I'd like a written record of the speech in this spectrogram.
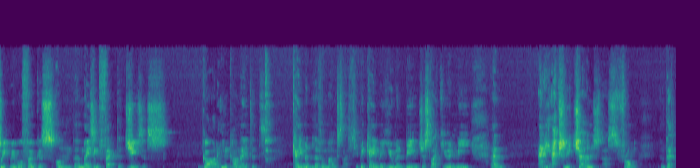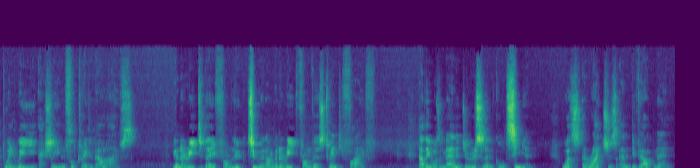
week we will focus on the amazing fact that Jesus, God incarnated, came and lived amongst us. He became a human being just like you and me. And, and he actually challenged us from that point where he actually infiltrated our lives. We're going to read today from Luke 2, and I'm going to read from verse 25. Now there was a man in Jerusalem called Simeon, was a righteous and devout man.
